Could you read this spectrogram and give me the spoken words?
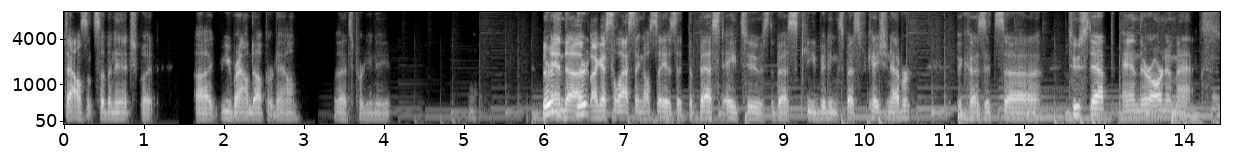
thousandths of an inch, but uh, you round up or down. That's pretty neat. There's, and uh, I guess the last thing I'll say is that the best A2 is the best key bitting specification ever because it's a uh, two step and there are no max.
